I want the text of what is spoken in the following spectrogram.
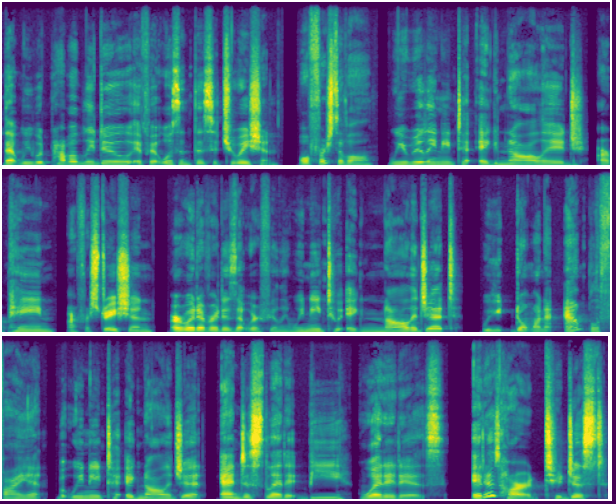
that we would probably do if it wasn't this situation? Well, first of all, we really need to acknowledge our pain, our frustration, or whatever it is that we're feeling. We need to acknowledge it. We don't want to amplify it, but we need to acknowledge it and just let it be what it is it is hard to just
